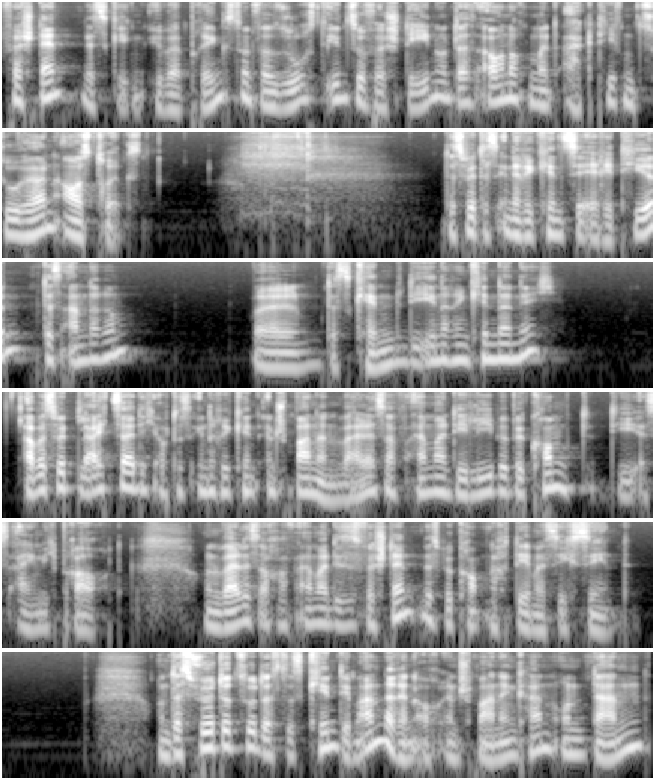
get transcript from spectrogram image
Verständnis gegenüberbringst und versuchst, ihn zu verstehen und das auch noch mit aktivem Zuhören ausdrückst. Das wird das innere Kind sehr irritieren, des anderen, weil das kennen die inneren Kinder nicht. Aber es wird gleichzeitig auch das innere Kind entspannen, weil es auf einmal die Liebe bekommt, die es eigentlich braucht. Und weil es auch auf einmal dieses Verständnis bekommt, nachdem es sich sehnt. Und das führt dazu, dass das Kind im anderen auch entspannen kann und dann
